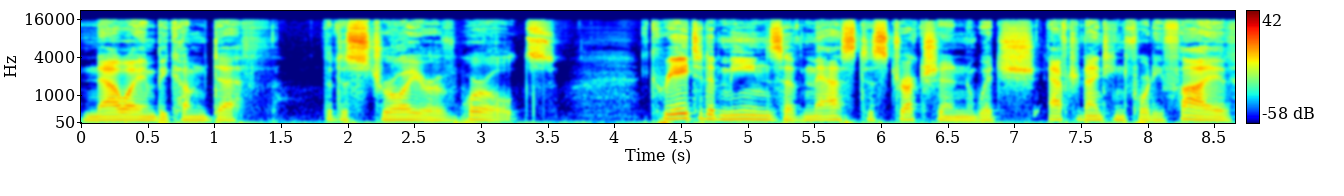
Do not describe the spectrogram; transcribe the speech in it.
Now I am become death, the destroyer of worlds, created a means of mass destruction which, after 1945,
